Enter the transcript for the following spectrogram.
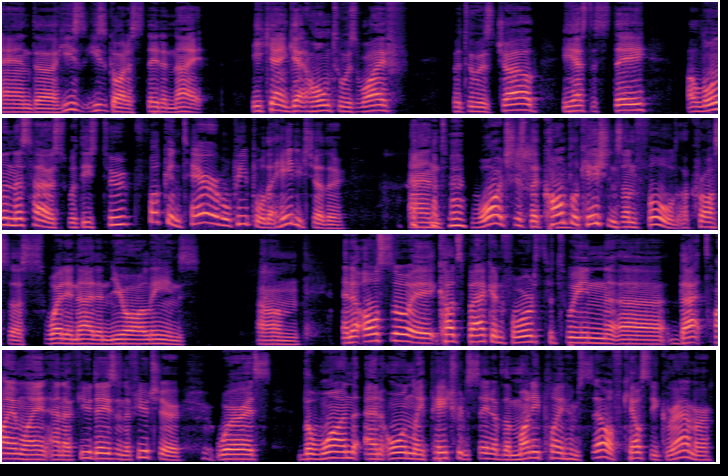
and uh, he's he's got to stay the night. He can't get home to his wife, but to his child, he has to stay alone in this house with these two fucking terrible people that hate each other, and watch as the complications unfold across a sweaty night in New Orleans. Um, and it also it cuts back and forth between uh, that timeline and a few days in the future, where it's the one and only patron saint of the money plane himself, Kelsey Grammer,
